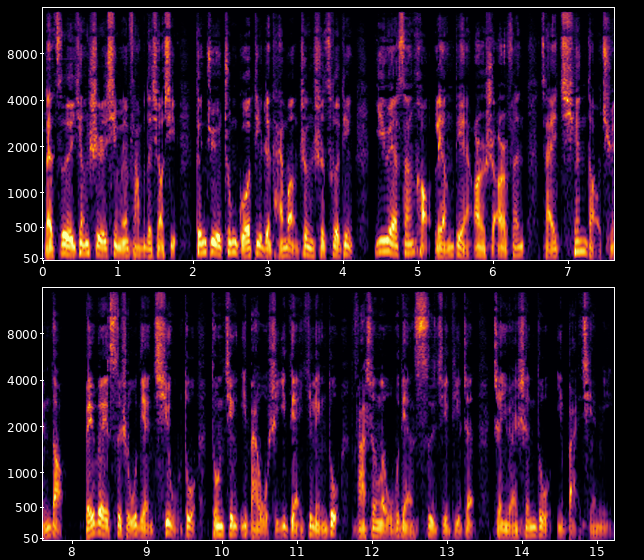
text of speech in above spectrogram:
来自央视新闻发布的消息根据中国地震台网正式测定一月三号两点二十二分在千岛群岛北纬四十五点七五度东经一百五十一点一零度发生了五点四级地震震源深度一百千米。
